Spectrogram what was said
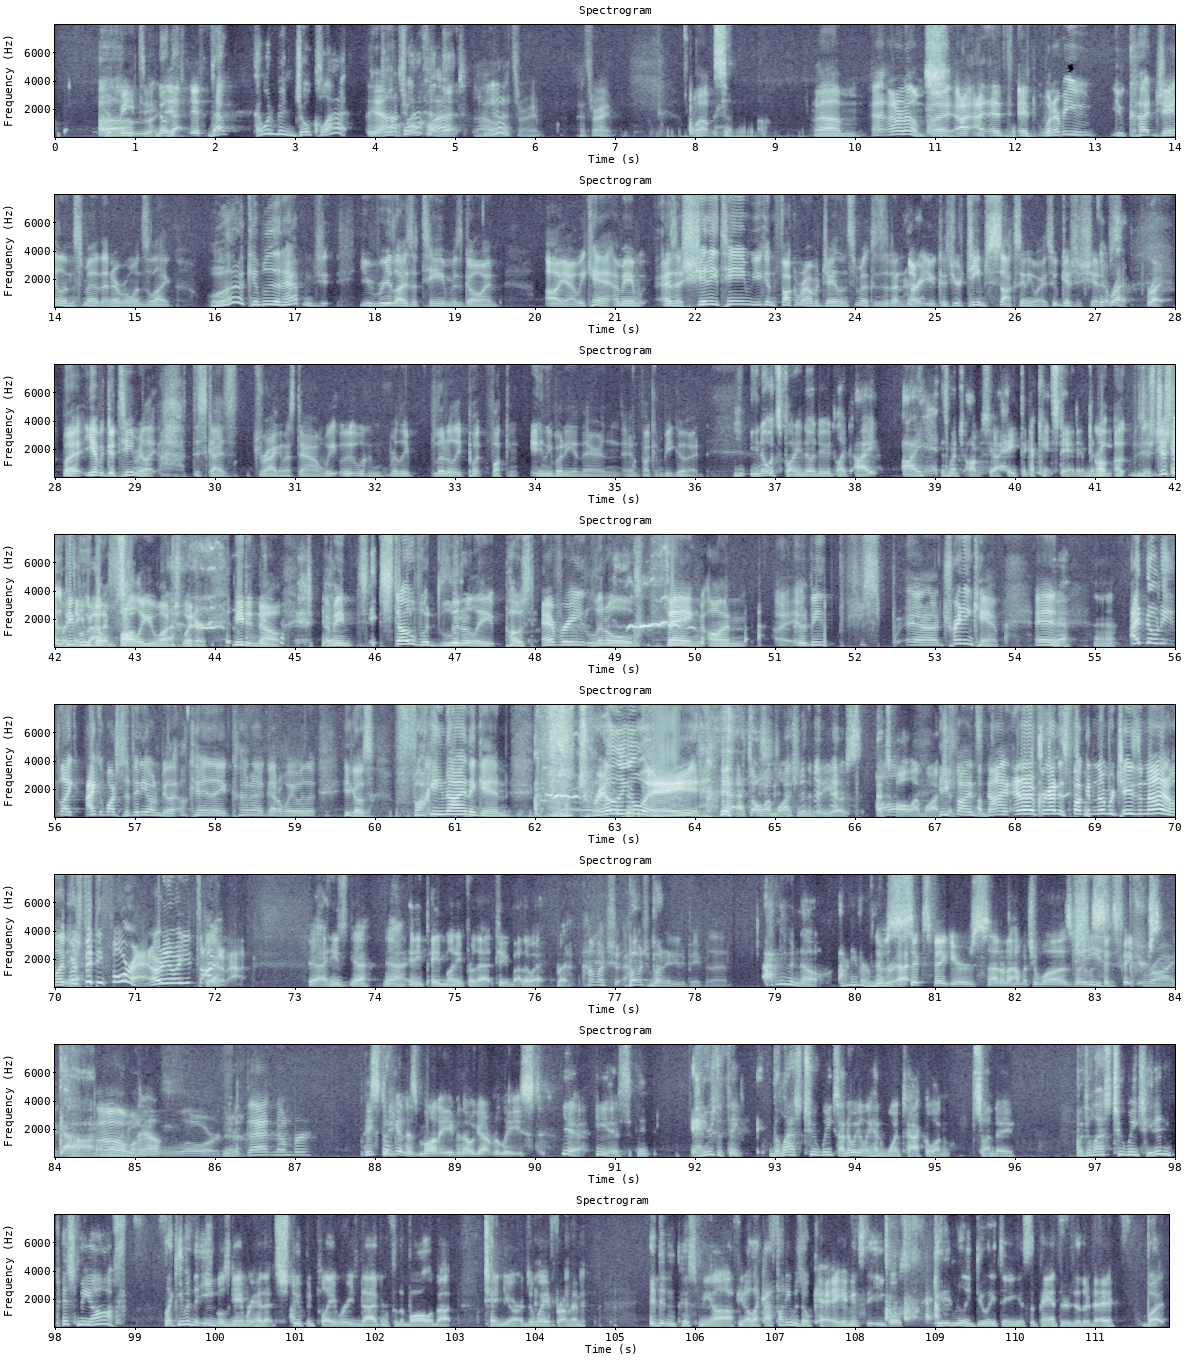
or B Um, team? no, If- that if- that that would have been Joe Klatt. yeah, Joel Joel Klatt had Klatt. that. Oh, yeah. that's right. That's right. Well, So- um, I, I don't know. But I, I, it, it, whenever you you cut Jaylon Smith and everyone's like, "What? I can't believe that happened." You, you realize a team is going, "Oh yeah, we can't." I mean, as a shitty team, you can fuck around with Jaylon Smith because it doesn't hurt Yeah. you because your team sucks anyways. Who gives a shit? Yeah, right, right. But you have a good team. You're like, ah, this guy's dragging us down. We, we we can really literally put fucking anybody in there and, and fucking be good. You, you know what's funny though, dude? Like I, I as much obviously I hate the I can't stand him. Oh, uh, just, for the people who don't him. So- follow you on Twitter need to know. I mean, Stove would literally post every little thing on. Uh, it would be uh, training camp, and Yeah. Yeah. I don't e- like. I could watch the video and be like, okay, they kind of got away with it. He goes, fucking nine again, trailing away. Yeah, that's all I'm watching in the videos. That's All- all, I'm watching. He finds I'm- nine, and I forgot his fucking number. Changed to nine. I'm like, where's 54 at? I don't even know what you're talking Yeah. about. Yeah, and he's yeah, yeah, and he paid money for that too, by the way. But How much? How But- much but- money did he pay for that? I don't even know. I don't even remember. It remember. was I- six figures. I don't know how much it was, but it was Jesus six figures. Christ. God Oh my Yeah. lord! For that number, He's still getting his money, even though he got released. Yeah, he is. And and here's the thing: the last two weeks, I know he only had one tackle on Sunday, but the last two weeks he didn't piss me off. Like even the Eagles game where he had that stupid play where he's diving for the ball about ten yards away from him. It didn't piss me off. You know, like I thought he was okay against the Eagles. He didn't really do anything against the Panthers the other day, but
